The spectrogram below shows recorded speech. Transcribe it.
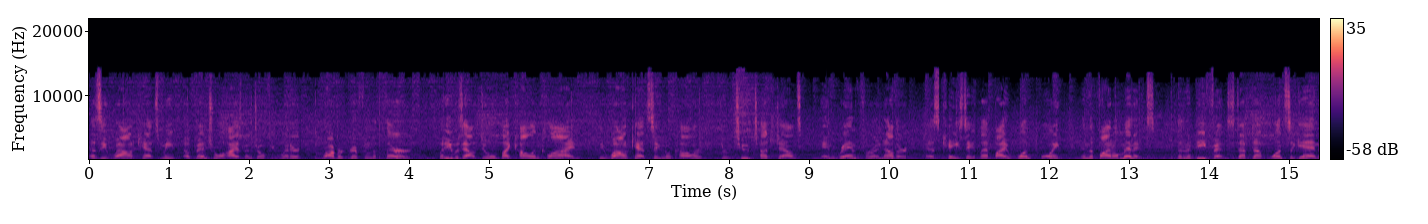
as the Wildcats meet eventual Heisman Trophy winner Robert Griffin III. But he was outdueled by Collin Klein. The Wildcat signal caller threw two touchdowns and ran for another as K State led by one point in the final minutes. Then the defense stepped up once again.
